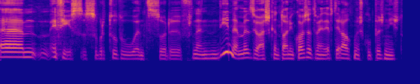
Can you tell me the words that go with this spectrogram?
Um, enfim, sobretudo o antecessor eh, Fernando Medina, mas eu acho que António Costa também deve ter algumas culpas nisto.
